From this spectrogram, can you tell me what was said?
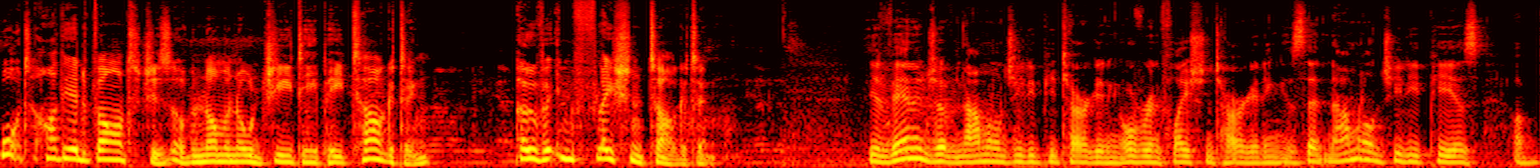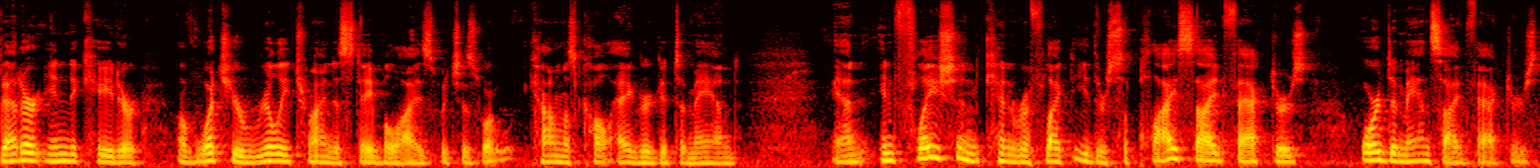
What are the advantages of nominal GDP targeting over inflation targeting? The advantage of nominal GDP targeting over inflation targeting is that nominal GDP is a better indicator of what you're really trying to stabilize, which is what economists call aggregate demand. And inflation can reflect either supply side factors or demand side factors.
